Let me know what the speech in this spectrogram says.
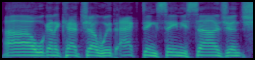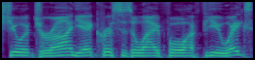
Uh, we're going to catch up with Acting Senior Sergeant Stuart Gerard. Yeah, Chris is away for a few weeks.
